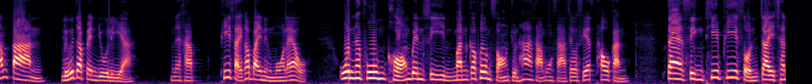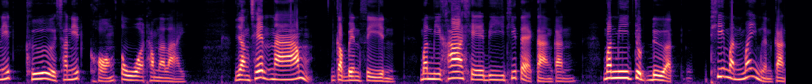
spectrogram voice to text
น้ำตาลหรือจะเป็นยูเรียนะครับ พี่ใส่เข้าไป 1 โมเลลอุณหภูมิของเบนซีนมันก็เพิ่ม 2.53 องศาเซลเซียสเท่ากัน แต่สิ่งที่พี่สนใจชนิดคือชนิดของตัวทำละลาย อย่างเช่นน้ำ กับเบนซีน มันมีค่า KB ที่แตกต่างกัน มันมีจุดเดือดที่มันไม่เหมือนกัน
